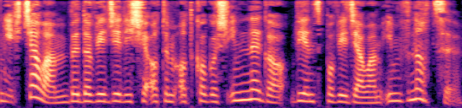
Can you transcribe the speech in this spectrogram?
Nie chciałam, by dowiedzieli się o tym od kogoś innego, więc powiedziałam im w nocy.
